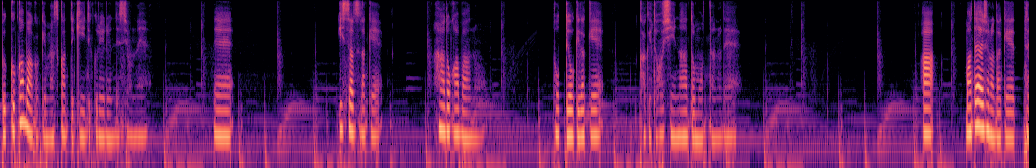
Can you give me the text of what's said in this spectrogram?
ブックカバーかけますかって聞いてくれるんですよね。で、一冊だけ、ハードカバーの、とっておきだけかけてほしいなと思ったので、あ、又吉のだけって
